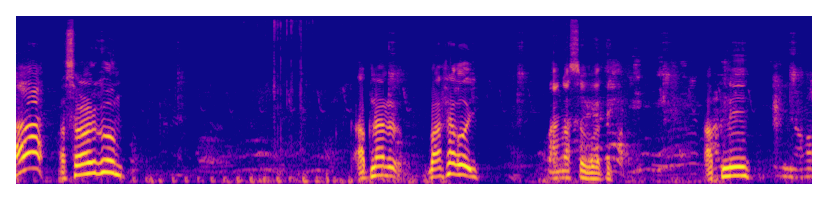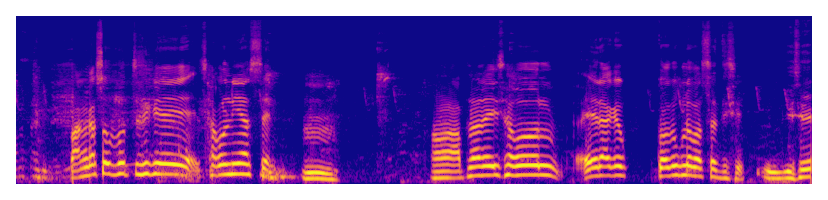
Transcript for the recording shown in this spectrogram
আসসালামু আলাইকুম। আপনার বাসা কই? পাঙ্গা সভাতে আপনি পাঙ্গা সভাপতি থেকে ছাগল নিয়ে আসছেন? হুম। হ্যাঁ, আপনার এই ছাগল এর আগে কতগুলো বাচ্চা দিছে? দিছে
